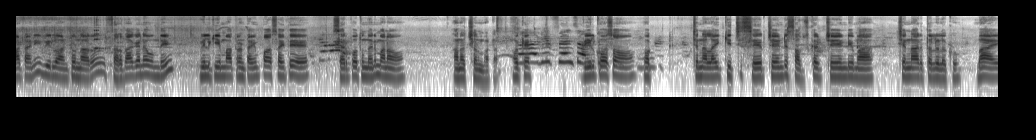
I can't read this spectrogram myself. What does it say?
ఆట అని వీళ్ళు అంటున్నారు. సరదాగానే ఉంది. వీళ్ళకి ఈ మాత్రం టైంపాస్ అయితే సరిపోతుందని మనం అనొచ్చు అనమాట ఓకే? వీళ్ళ కోసం ఒక చిన్న లైక్ ఇచ్చి షేర్ చేయండి సబ్స్క్రైబ్ చేయండి మా చిన్నారి తల్లులకు. బాయ్.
